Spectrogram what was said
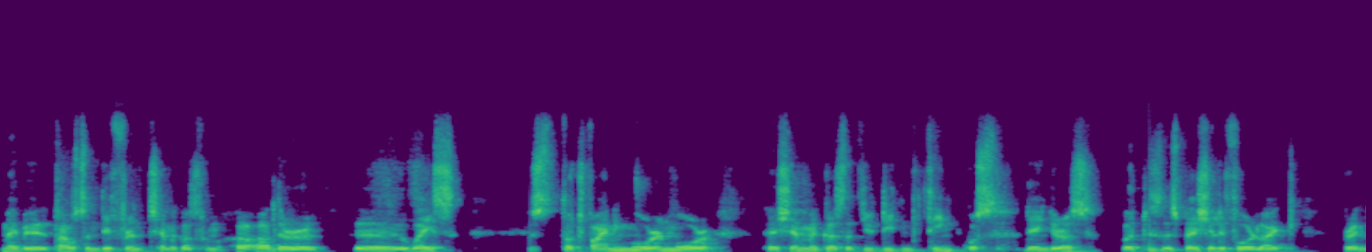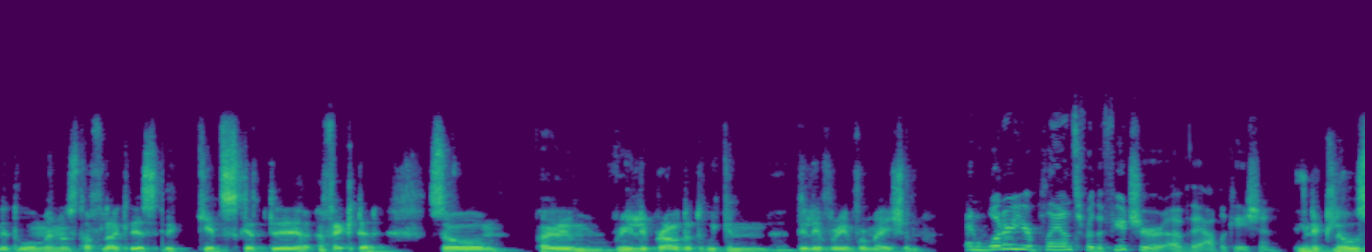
maybe a thousand different chemicals from other uh, ways. Start finding more and more uh, chemicals that you didn't think was dangerous but especially for like pregnant women and stuff like this the kids get uh, affected. So i'm really proud that we can deliver information and what are your plans for the future of the application? In the close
